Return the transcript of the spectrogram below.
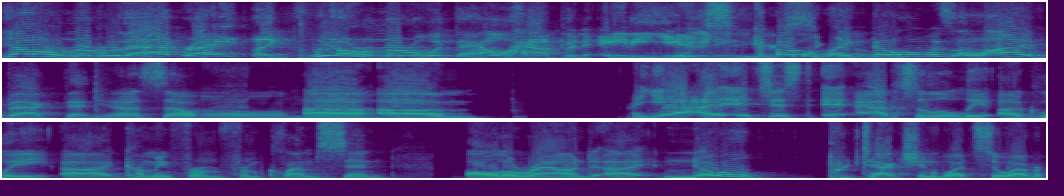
y'all remember that, right? Like we don't remember what the hell happened 80 years, 80 ago. years Like no one was alive back then, you know. So Oh uh, um, yeah, it's just it, absolutely ugly uh, coming from from Clemson all around. Uh, no protection whatsoever.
